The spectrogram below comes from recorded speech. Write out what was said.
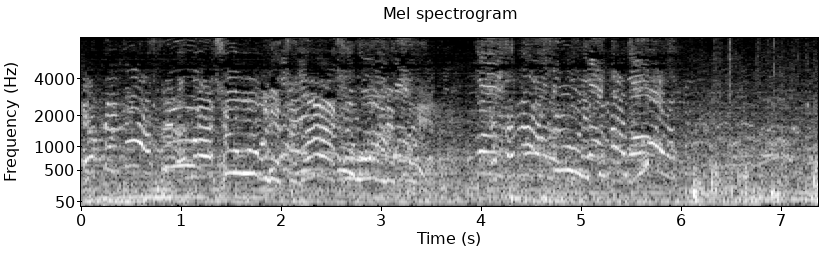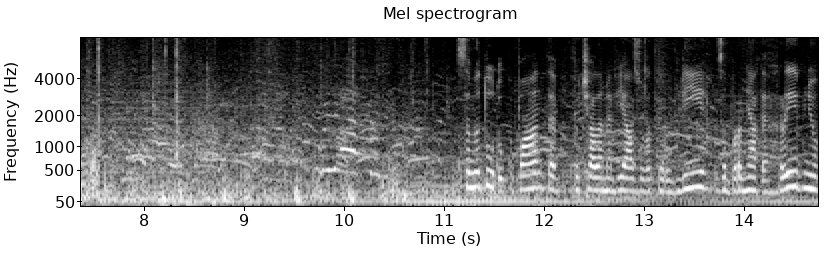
Это наши! Это наши улицы! Наши улицы! Это наши улицы! Наш город! Саме тут окупанти почали нав'язувати рублі, забороняти гривню,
